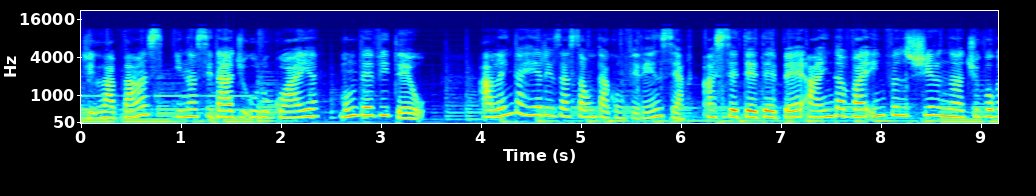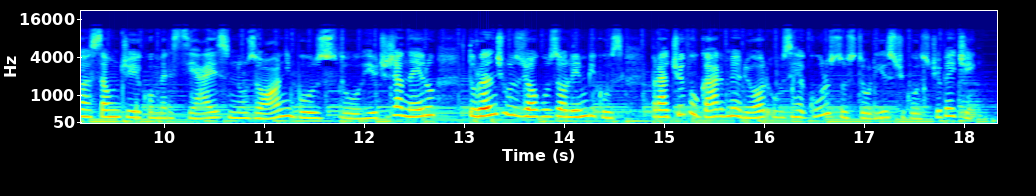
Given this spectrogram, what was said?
de La Paz e na cidade uruguaia Montevideo. Além da realização da conferência, a CDDB ainda vai investir na divulgação de comerciais nos ônibus do Rio de Janeiro durante os Jogos Olímpicos para divulgar melhor os recursos turísticos de Beijing.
